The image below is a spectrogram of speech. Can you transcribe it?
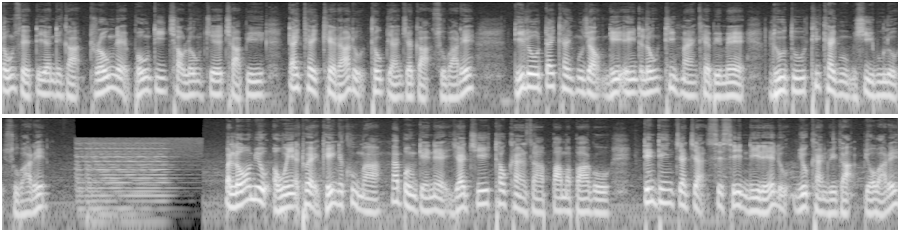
30ရက်နေ့က drone နဲ့ဘုံးတီး6လုံးကျဲချပြီးတိုက်ခိုက်ခဲ့တာလို့ထုတ်ပြန်ချက်ကဆိုပါတယ်ဒီလိုတိုက်ခိုက်မှုကြောင့်နေအိမ်တစ်လုံးထိမှန်ခဲ့ပေမဲ့လူသူထိခိုက်မှုမရှိဘူးလို့ဆိုပါတယ်ပလောမျိုးအဝင်အထွက်ဂိတ်တစ်ခုမှာမှတ်ပုံတင်တဲ့ရက်ကြီးထောက်ခံစာပါမပါကိုတင်းတင်းကြပ်ကြပ်စစ်ဆေးနေတယ်လို့မြို့ခံတွေကပြောပါတယ်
